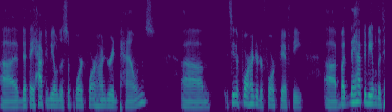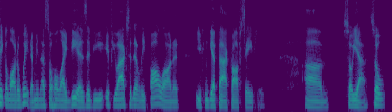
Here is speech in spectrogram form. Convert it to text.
uh, that they have to be able to support 400 pounds. Um, it's either 400 or 450, uh, but they have to be able to take a lot of weight. I mean, that's the whole idea is if you if you accidentally fall on it, you can get back off safely. Um, so yeah, so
